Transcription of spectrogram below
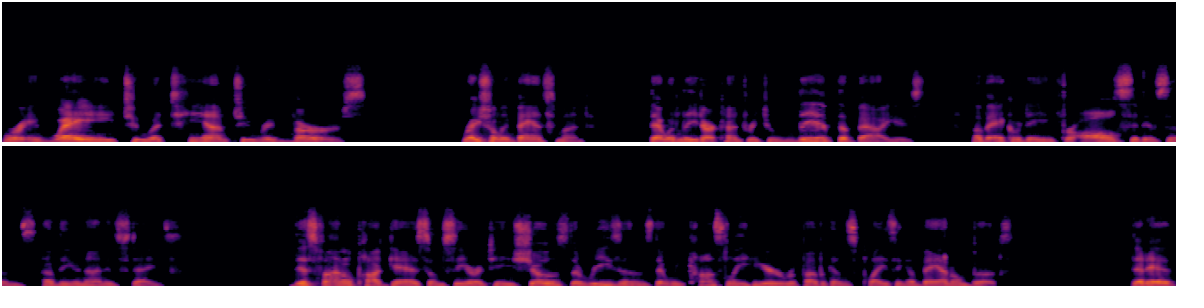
were a way to attempt to reverse racial advancement that would lead our country to live the values of equity for all citizens of the United States. This final podcast on CRT shows the reasons that we constantly hear Republicans placing a ban on books that have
